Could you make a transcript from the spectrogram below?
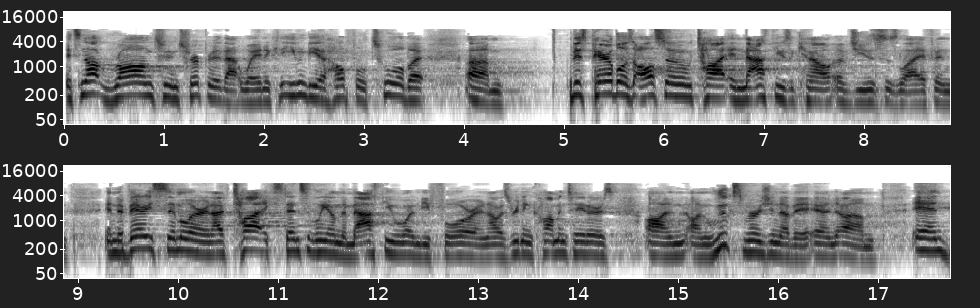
it's not wrong to interpret it that way, and it can even be a helpful tool, but um, this parable is also taught in Matthew's account of Jesus' life, and, and they're very similar. And I've taught extensively on the Matthew one before, and I was reading commentators on, on Luke's version of it, and, um, and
